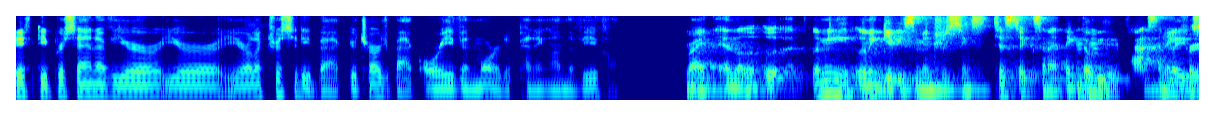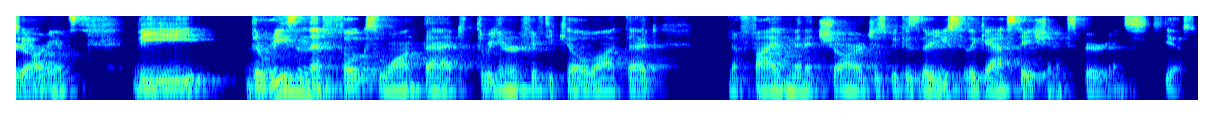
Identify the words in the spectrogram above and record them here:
50% of your your your electricity back, your charge back, or even more, depending on the vehicle. Right. And let me let me give you some interesting statistics, and I think mm-hmm. that'll be fascinating Please, for your yeah. audience. The the reason that folks want that 350 kilowatt, that you know, five minute charge is because they're used to the gas station experience. Yes.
